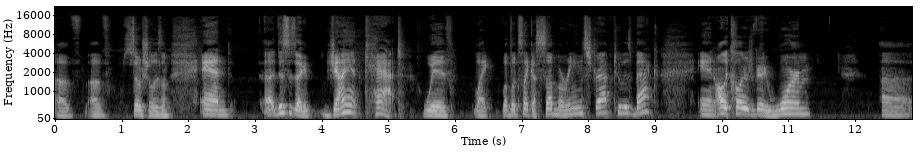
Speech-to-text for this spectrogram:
of of socialism, and uh, this is a giant cat with like what looks like a submarine strap to his back, and all the colors are very warm. Uh,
